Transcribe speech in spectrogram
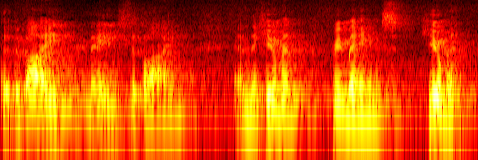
The divine remains divine, and the human remains human.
